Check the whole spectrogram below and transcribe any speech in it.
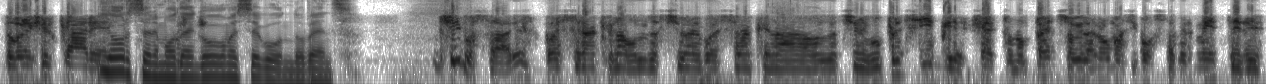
dovrai cercare... Io Olsen mo tengo come secondo, penso. Ci può stare, può essere anche una valutazione, può essere anche una valutazione comprensibile. Certo, non penso che la Roma si possa permettere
